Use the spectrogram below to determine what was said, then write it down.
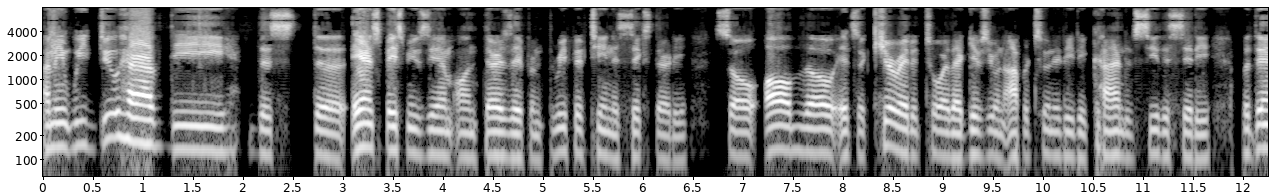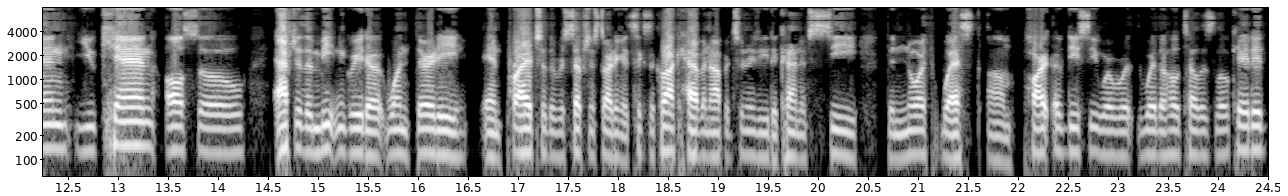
I mean, we do have the this the Air and Space Museum on Thursday from 3:15 to 6:30. So although it's a curated tour that gives you an opportunity to kind of see the city, but then you can also after the meet and greet at 1.30 and prior to the reception starting at 6 o'clock have an opportunity to kind of see the northwest um, part of DC where, where the hotel is located.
